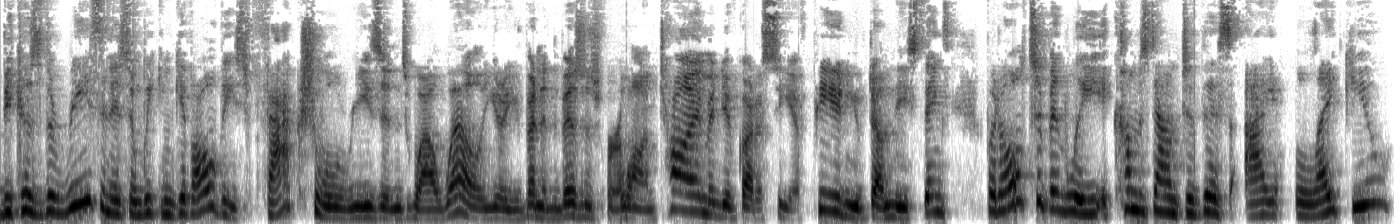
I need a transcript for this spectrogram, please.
because the reason is, and we can give all these factual reasons, well, well, you know, you've been in the business for a long time and you've got a CFP and you've done these things. But ultimately, it comes down to this I like you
